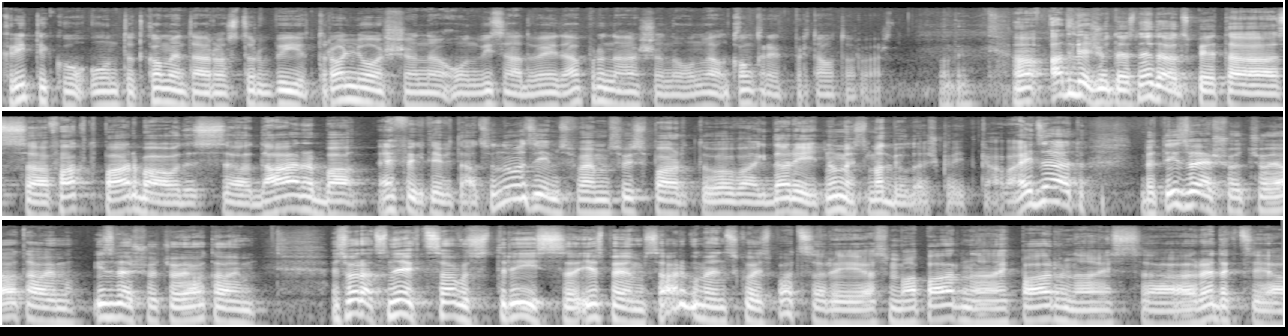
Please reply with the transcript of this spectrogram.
kritiku, un tad komentāros tur bija troļļošana un visāda veida aprunāšana un vēl konkrēti pret autoru vērstu. Atgriežoties nedaudz pie tās faktu pārbaudes darba, efektivitātes un nozīmes, vai mums vispār to vajag darīt, nu, mēs esam atbildējuši, ka it kā vajadzētu, bet izvēršot šo jautājumu, izvēršot šo jautājumu es varētu sniegt savus trīs iespējamus argumentus, ko es pats arī esmu pārunājis, pārunājis redakcijā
